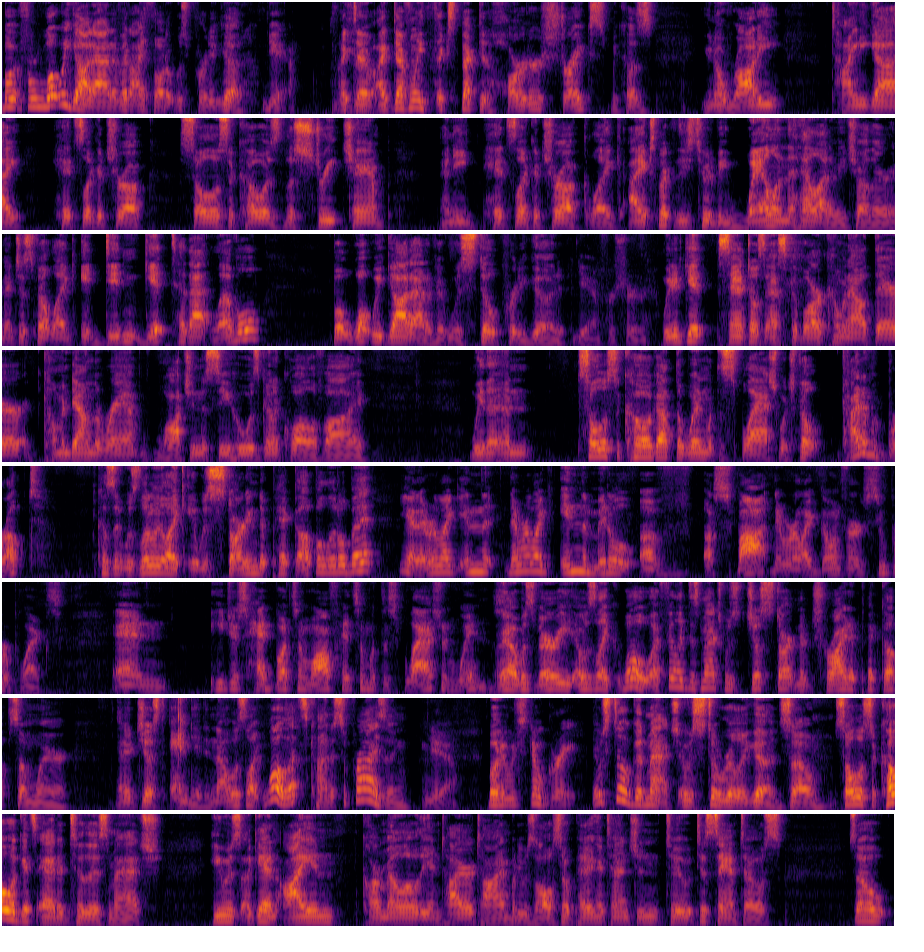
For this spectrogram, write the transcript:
but for what we got out of it, I thought it was pretty good. Yeah. I, de- I definitely expected harder strikes because, you know, Roddy, tiny guy, hits like a truck. Solo Sikoa's the street champ, and he hits like a truck. Like, I expected these two to be wailing the hell out of each other, and it just felt like it didn't get to that level. But what we got out of it was still pretty good. Yeah, for sure. We did get Santos Escobar coming out there, coming down the ramp, watching to see who was going to qualify. We then Solo Sikoa got the win with the splash, which felt kind of abrupt because it was literally like it was starting to pick up a little bit. Yeah, they were like in the they were like in the middle of a spot. They were like going for a superplex, and he just headbutts him off, hits him with the splash, and wins. Yeah, I was very. I was like, whoa! I feel like this match was just starting to try to pick up somewhere, and it just ended. And I was like, whoa, that's kind of surprising. Yeah. But- But it was still great. It was still a good match. It was still really good. So Solo Sikoa gets added to this match. He was again eyeing Carmelo the entire time, but he was also paying attention to to Santos. So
